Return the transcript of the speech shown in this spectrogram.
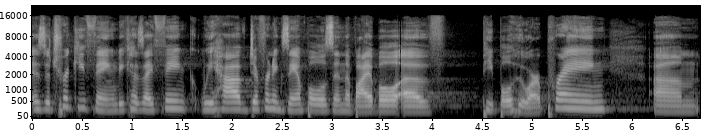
is a tricky thing because I think we have different examples in the Bible of people who are praying. Um,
